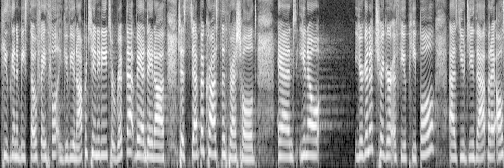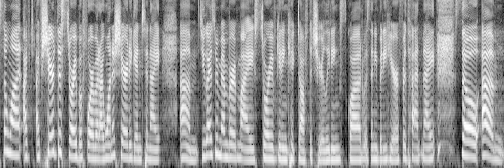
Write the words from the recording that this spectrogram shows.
He's gonna be so faithful and give you an opportunity to rip that band aid off, to step across the threshold. And, you know, you're going to trigger a few people as you do that. But I also want, I've, I've shared this story before, but I want to share it again tonight. Um, do you guys remember my story of getting kicked off the cheerleading squad? Was anybody here for that night? So, um,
